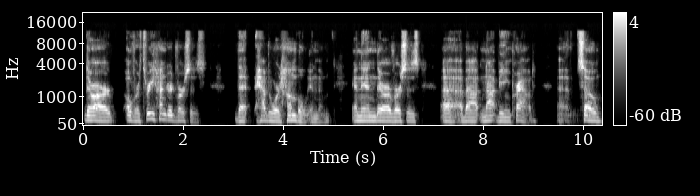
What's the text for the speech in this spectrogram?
there are over 300 verses that have the word humble in them. And then there are verses uh, about not being proud. Uh, so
